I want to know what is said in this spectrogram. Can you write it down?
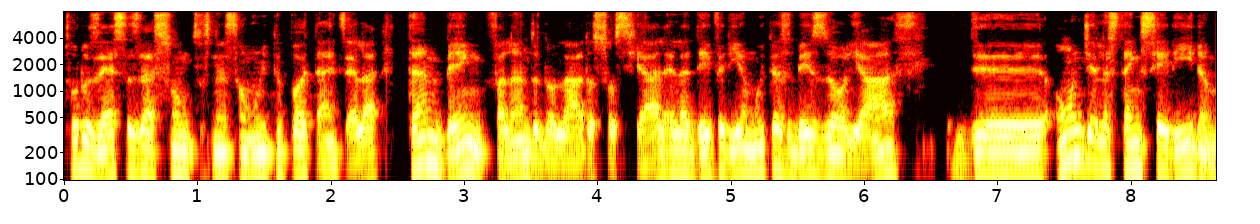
todos esses assuntos né, são muito importantes. Ela também, falando do lado social, ela deveria muitas vezes olhar de onde ela está inserida,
